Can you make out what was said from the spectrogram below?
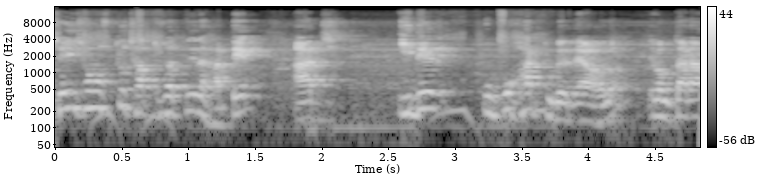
সেই সমস্ত ছাত্রছাত্রীদের হাতে আজ ঈদের উপহার তুলে দেওয়া হলো এবং তারা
